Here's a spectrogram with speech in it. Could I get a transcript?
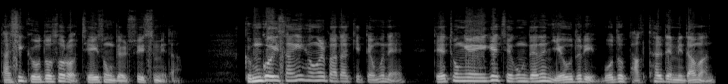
다시 교도소로 재이송될 수 있습니다. 금고 이상의 형을 받았기 때문에 대통령에게 제공되는 예우들이 모두 박탈됩니다만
